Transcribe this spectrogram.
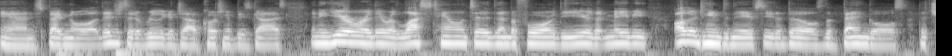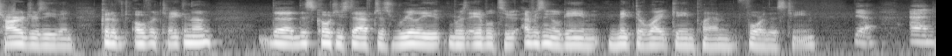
and Spagnuolo. They just did a really good job coaching up these guys in a year where they were less talented than before. The year that maybe other teams in the AFC, the Bills, the Bengals, the Chargers, even could have overtaken them. The this coaching staff just really was able to every single game make the right game plan for this team. Yeah, and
